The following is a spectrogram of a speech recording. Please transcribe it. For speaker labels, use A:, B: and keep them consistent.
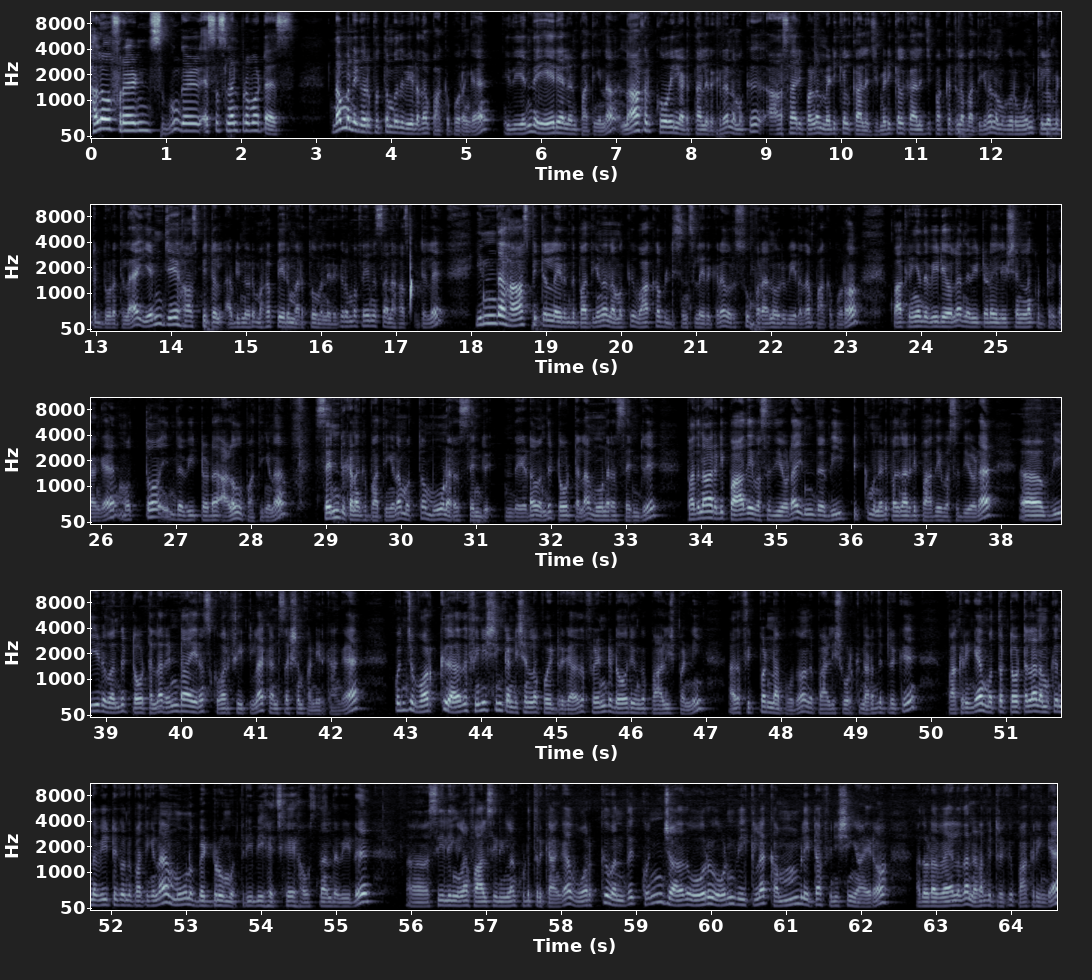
A: Hello friends உங்கள் எஸ்எஸ்லன் promoters நம்ம இன்றைக்கி ஒரு புத்தம்பது வீடை தான் பார்க்க போகிறோங்க இது எந்த ஏரியாலன்னு பார்த்தீங்கன்னா நாகர்கோவில் அடுத்தால் இருக்கிற நமக்கு Asaripallam medical college. Medical college பக்கத்தில் பார்த்தீங்கன்னா நமக்கு ஒரு ஒன் கிலோமீட்டர் தூரத்தில் எம்ஜே ஹாஸ்பிட்டல் அப்படின்னு ஒரு மகப்பேறு மருத்துவமனை இருக்குது ரொம்ப ஃபேமஸான ஹாஸ்பிட்டலு இந்த ஹாஸ்பிட்டலில் இருந்து பார்த்தீங்கன்னா நமக்கு வாக்கபிள் டிஸ்டன்ஸில் இருக்கிற ஒரு சூப்பரான ஒரு வீடை தான் பார்க்க போகிறோம் பார்க்குறீங்க இந்த வீடியோவில் அந்த வீட்டோட எலிவிஷன்லாம் கொடுத்துருக்காங்க. மொத்தம் இந்த வீட்டோட அளவு பார்த்தீங்கன்னா சென்ட் கணக்கு பார்த்தீங்கன்னா மொத்தம் மூணரை சென்ட். இந்த இடம் வந்து டோட்டலாக மூணரை சென்ட். பதினாறு அடி பாதை வசதியோட இந்த வீட்டுக்கு முன்னாடி பதினாறு அடி பாதை வசதியோட வீடு வந்து டோட்டலாக ரெண்டாயிரம் ஸ்கொயர் ஃபீட்டில் கன்ஸ்ட்ரக்ஷன் பண்ணியிருக்காங்க. கொஞ்சம் ஒர்க்கு அதாவது ஃபினிஷிங் கண்டிஷனில் போயிட்டுருக்கு. அதாவது ஃப்ரண்ட் டோர் இவங்க பாலிஷ் பண்ணி அதை ஃபிட் பண்ணால் போதும். அந்த பாலிஷ் ஒர்க் நடந்துகிட்ருக்கு பார்க்குறீங்க மொத்தம் டோட்டலாக நமக்கு இந்த வீட்டுக்கு வந்து பார்த்திங்கன்னா மூணு பெட்ரூமு த்ரீ பிஹெச்கே ஹவுஸ் தான் இந்த வீடு. சீலிங்லாம் ஃபால் சீலிங்லாம் கொடுத்துருக்காங்க. ஒர்க்கு வந்து கொஞ்சம் அதாவது ஒரு ஒன் வீக்கில் கம்ப்ளீட்டாக ஃபினிஷிங் ஆயிரும். அதோட வேலை தான் நடந்துகிட்ருக்கு பார்க்குறீங்க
